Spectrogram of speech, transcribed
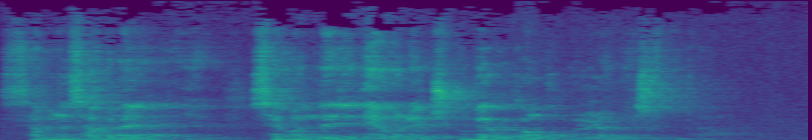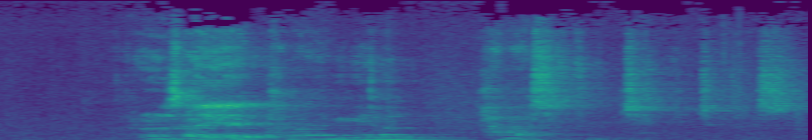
삼 4분의 세번 내지 네 번의 죽음에 가까운 고비를 넘겼습니다. 그런 사이에 하나님의 교회는 하나씩 붙여졌어요.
